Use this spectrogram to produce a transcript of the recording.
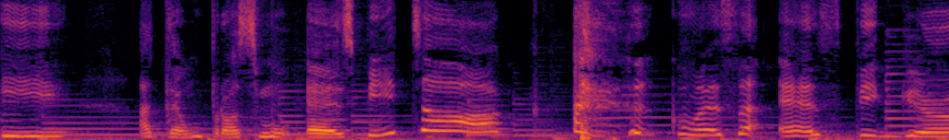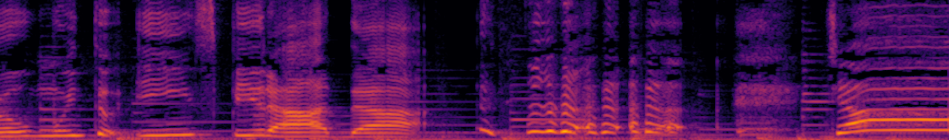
e até um próximo SP Talk com essa SP Girl muito inspirada. Tchau!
